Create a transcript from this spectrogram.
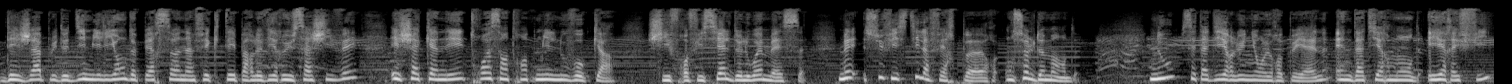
Déjà plus de 10 millions de personnes infectées par le virus HIV et chaque année 330 000 nouveaux cas. Chiffre officiel de l'OMS. Mais suffisent-ils à faire peur? On se le demande. Nous, c'est-à-dire l'Union européenne, ENDA Tiers-Monde et RFI,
